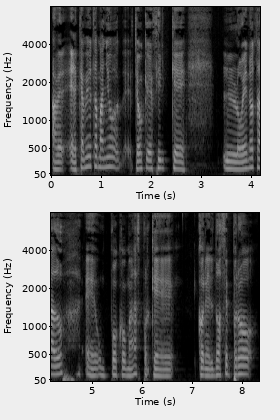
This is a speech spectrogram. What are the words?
A ver, el cambio de tamaño, eh, tengo que decir que lo he notado eh, un poco más porque con el 12 Pro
